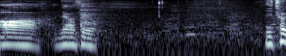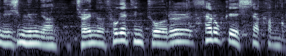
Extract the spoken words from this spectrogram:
아, 안녕하세요. 2026년 저희는 소개팅 투어를 새롭게 시작합니다.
